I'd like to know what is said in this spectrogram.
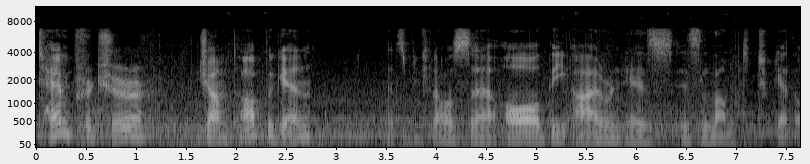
temperature jumped up again. That's because uh, all the iron is is lumped together.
